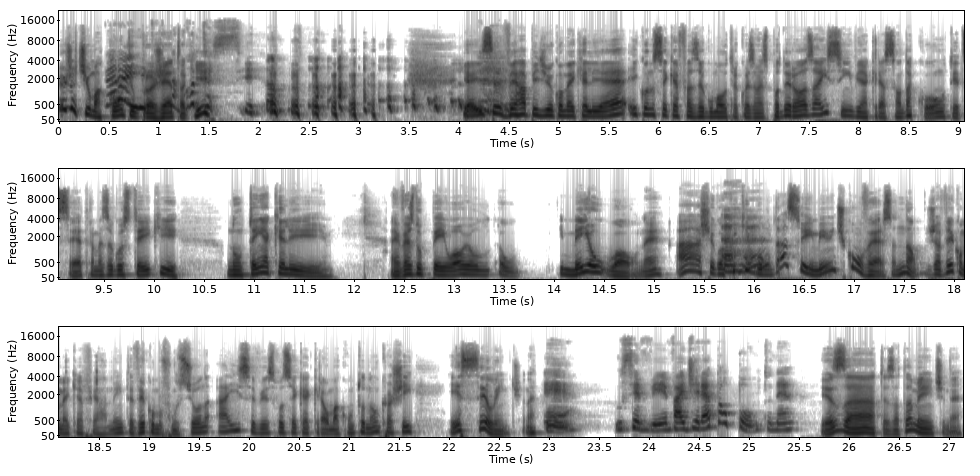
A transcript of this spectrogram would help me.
eu já tinha uma conta e um projeto tá aqui. E aí você vê rapidinho como é que ele é, e quando você quer fazer alguma outra coisa mais poderosa, aí sim vem a criação da conta, etc. Mas eu gostei que não tem aquele. Ao invés do paywall, é o, é e-mail wall, né? Ah, chegou aqui, uhum. que bom, dá seu e-mail e a gente conversa. Não, já vê como é que é a ferramenta, vê como funciona, aí você vê se você quer criar uma conta ou não, que eu achei excelente, né? É, você vê, vai direto ao ponto, né? Exato, exatamente, né?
